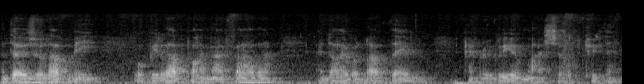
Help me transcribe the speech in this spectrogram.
and those who love me will be loved by my Father, and I will love them and reveal myself to them.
